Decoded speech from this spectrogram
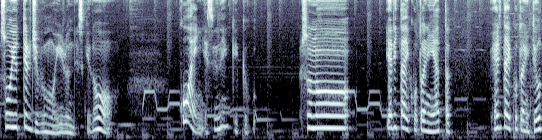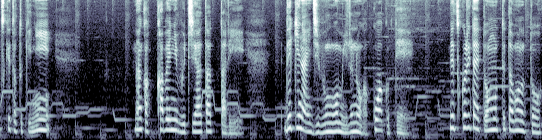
そう言ってる自分もいるんですけど怖いんですよね結局。そのやりたいことにやったやりたいことに手をつけた時になんか壁にぶち当たったりできない自分を見るのが怖くてで作りたいと思ってたものと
